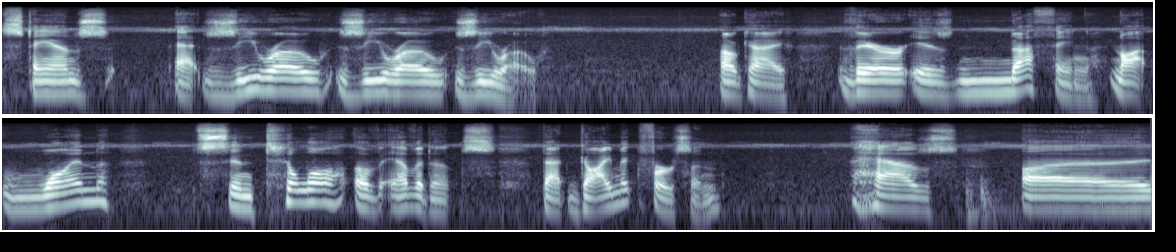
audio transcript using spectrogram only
stands at zero, zero, zero. Okay, there is nothing, not one scintilla of evidence that Guy McPherson has uh,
